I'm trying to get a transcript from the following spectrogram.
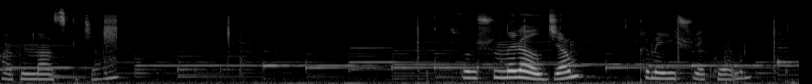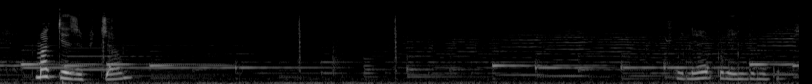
parfümden sıkacağım. Sonra şunları alacağım. Kamerayı şuraya koyalım. Makyaj yapacağım. Şöyle rengimi değiş.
